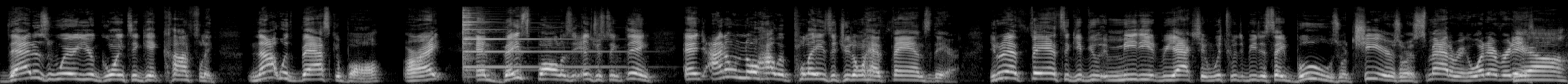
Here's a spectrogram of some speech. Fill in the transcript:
that is where you're going to get conflict. Not with basketball, all right? And baseball is an interesting thing. And I don't know how it plays that you don't have fans there. You don't have fans to give you immediate reaction, which would be to say boos or cheers or a smattering or whatever it is. Yeah.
